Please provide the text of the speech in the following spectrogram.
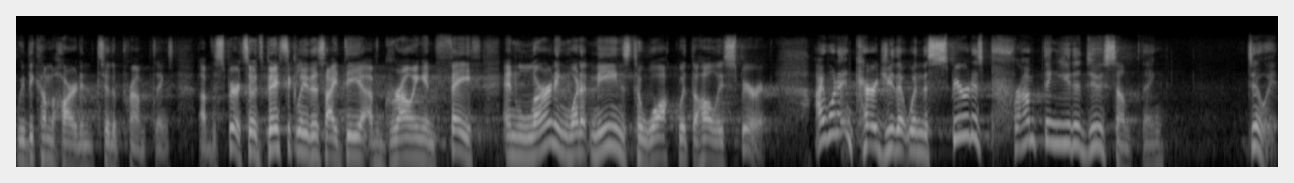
we become hardened to the promptings of the Spirit. So it's basically this idea of growing in faith and learning what it means to walk with the Holy Spirit. I want to encourage you that when the Spirit is prompting you to do something, do it.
